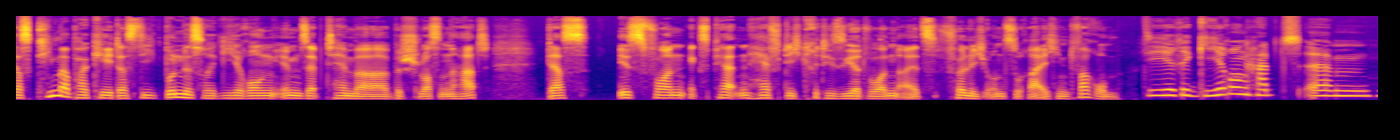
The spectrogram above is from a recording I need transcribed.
Das Klimapaket, das die Bundesregierung im September beschlossen hat, das ist von Experten heftig kritisiert worden als völlig unzureichend. Warum? Die Regierung hat ähm,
